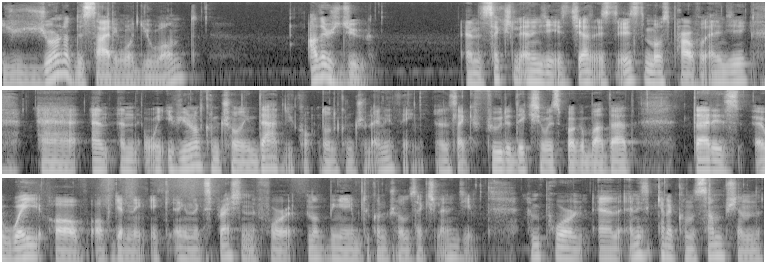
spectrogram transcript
you're not deciding what you want, others do. And the sexual energy is just is, is the most powerful energy, uh, and and if you're not controlling that, you don't control anything. And it's like food addiction. We spoke about that. That is a way of of getting an expression for not being able to control sexual energy, and porn and any kind of consumption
